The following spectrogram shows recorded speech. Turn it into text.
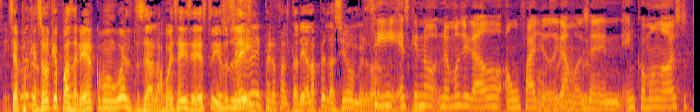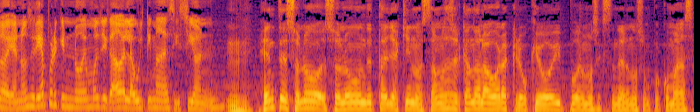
Sí. O sea, porque Bueno. eso es lo que pasaría en el Commonwealth. O sea, la jueza dice esto y eso es Sí, ley. sí, pero faltaría la apelación, ¿verdad? Sí, es que no, no hemos llegado a un fallo, No, digamos. pero- En, en Common Law esto todavía no sería porque no hemos llegado a la última decisión. Gente, solo, solo un detalle aquí. Nos estamos acercando a la hora. Creo que hoy podemos extendernos un poco más.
